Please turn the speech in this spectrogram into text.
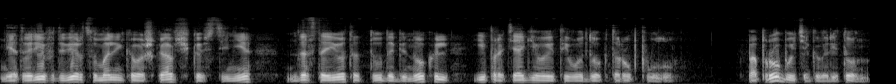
и, отворив дверцу маленького шкафчика в стене, достает оттуда бинокль и протягивает его доктору Пулу. «Попробуйте», — говорит он.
